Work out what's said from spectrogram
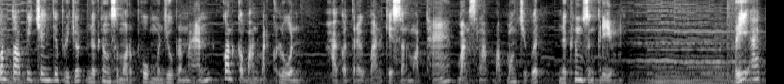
បន្ទាប់ពីចេញទៅប្រយុទ្ធនៅក្នុងសមរភូមិមិនយូរប៉ុន្មានគាត់ក៏បានបាត់ខ្លួនហើយក៏ត្រូវបានគេសន្មតថាបានស្លាប់បាត់បង់ជីវិតនៅក្នុងសង្គ្រាមរីឯភ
